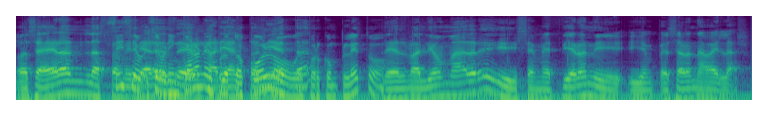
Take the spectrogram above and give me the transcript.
O sea, eran las sí, se, familiares se brincaron de el María protocolo, güey, por completo. Les valió madre y se metieron y, y empezaron a bailar.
